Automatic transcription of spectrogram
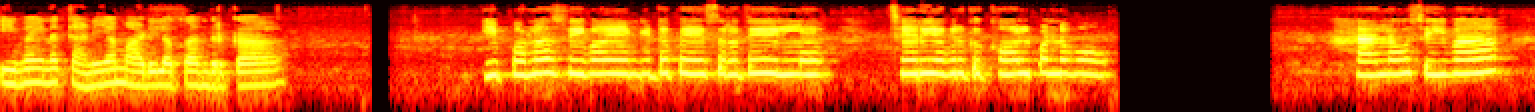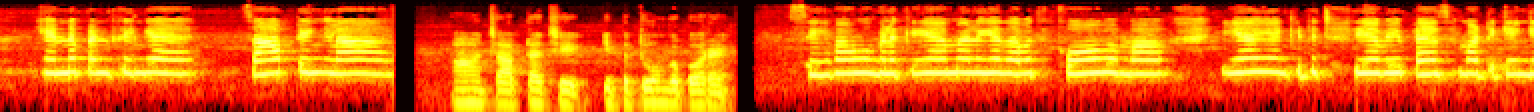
இவன் என்ன தனியா மாடியில உட்காந்துருக்கா இப்பெல்லாம் சிவா என்கிட்ட பேசுறதே இல்ல. சரி அவருக்கு கால் பண்ணுவோம். ஹலோ சிவா. என்ன பண்றீங்க? சாப்பிட்டீங்களா? ஆ சாப்பிட்டாச்சு. இப்ப தூங்க போறேன். சிவா உங்களுக்கு ஏன் மேல ஏதாவது கோவமா? ஏன் என்கிட்ட சரியாவே பேச மாட்டேங்க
